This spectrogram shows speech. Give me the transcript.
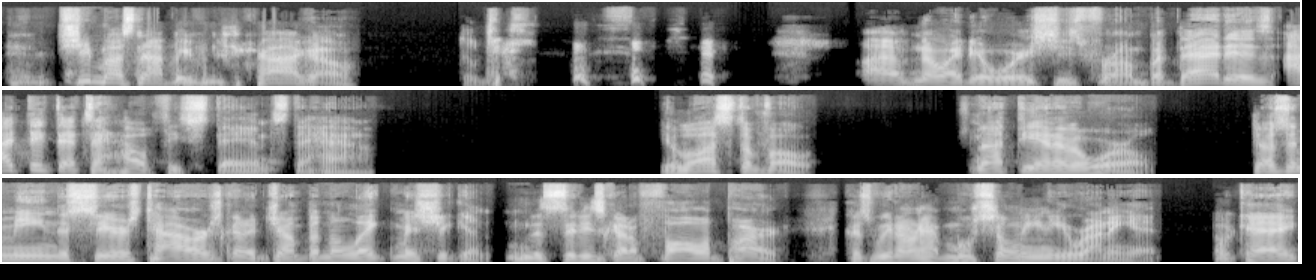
she must not be from Chicago. I have no idea where she's from, but that is, I think that's a healthy stance to have. You lost the vote. It's not the end of the world doesn't mean the Sears Tower is going to jump in the Lake Michigan. The city's going to fall apart because we don't have Mussolini running it. Okay.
